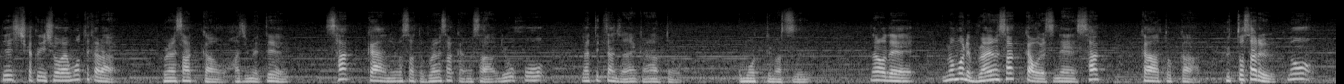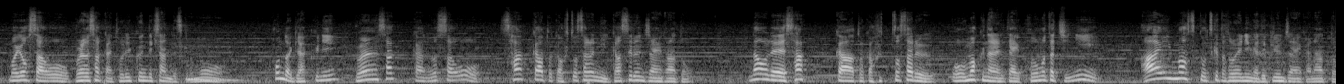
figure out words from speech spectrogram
で視覚に障害を持ってからブライサッカーを始めて、サッカーの良さとブラインドサッカーの良さ両方やってきたんじゃないかなと思ってます。なので今までブラインドサッカーはですねサッカーとかフットサルのまあ良さをブラインドサッカーに取り組んできたんですけども、今度は逆にブラインドサッカーの良さをサッカーとかフットサルに活かせるんじゃないかなと。なのでサッカーとかフットサルを上手くなりたい子どもたちにアイマスクをつけたトレーニングができるんじゃないかなと。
